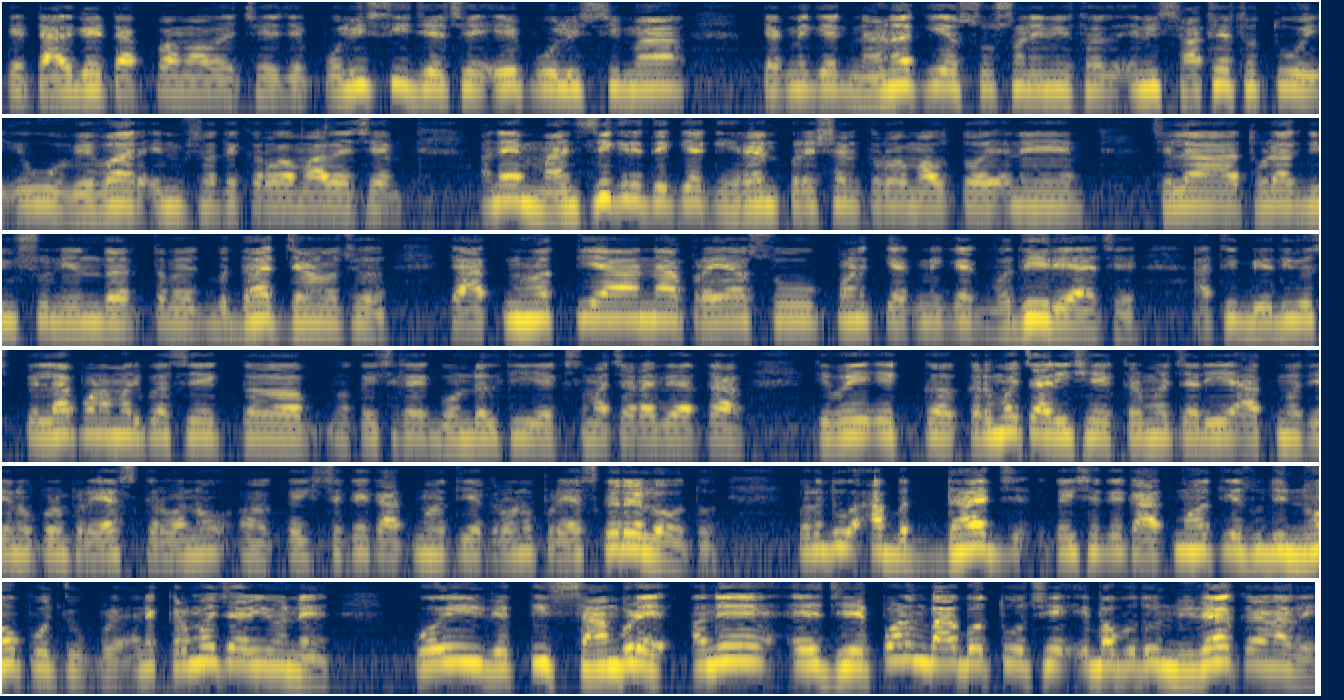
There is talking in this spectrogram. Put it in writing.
કે ટાર્ગેટ આપવામાં આવે છે, જે પોલિસી જે છે એ પોલિસીમાં ક્યાંક ને નાણાકીય શોષણ એની એની સાથે થતું હોય એવું વ્યવહાર એની સાથે કરવામાં આવે છે. અને માનસિક રીતે ક્યાંક હેરાન પરેશાન કરવામાં આવતો હોય અને છેલ્લા થોડાક દિવસોની અંદર તમે બધા જ જાણો છો કે આત્મહત્યાના પ્રયાસો પણ ક્યાંક ને ક્યાંક વધી રહ્યા છે. આથી બે દિવસ પહેલા પણ અમારી પાસે એક કહી શકાય ગોંડલથી એક સમાચાર આવ્યા હતા કે ભાઈ એક કર્મચારી છે કર્મચારીએ આત્મહત્યાનો પણ પ્રયાસ કરવાનો કહી શકાય કે આત્મહત્યા કરવાનો પ્રયાસ કરેલો હતો. પરંતુ આ બધા જ, કહી શકાય કે આત્મહત્યા સુધી ન પહોંચવું પડે અને કર્મચારીઓને કોઈ વ્યક્તિ સાંભળે અને એ જે પણ બાબતો છે એ બાબતોનું નિરાકરણ આવે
